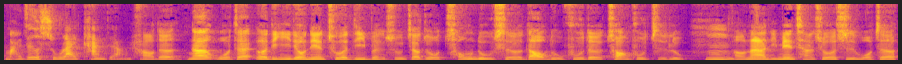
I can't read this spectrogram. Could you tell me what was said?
买这个书来看，这样子。好的，那我在二零一六年出的第一本书叫做《从乳蛇到乳夫的创富之路》。嗯，好，那里面阐述的是我这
